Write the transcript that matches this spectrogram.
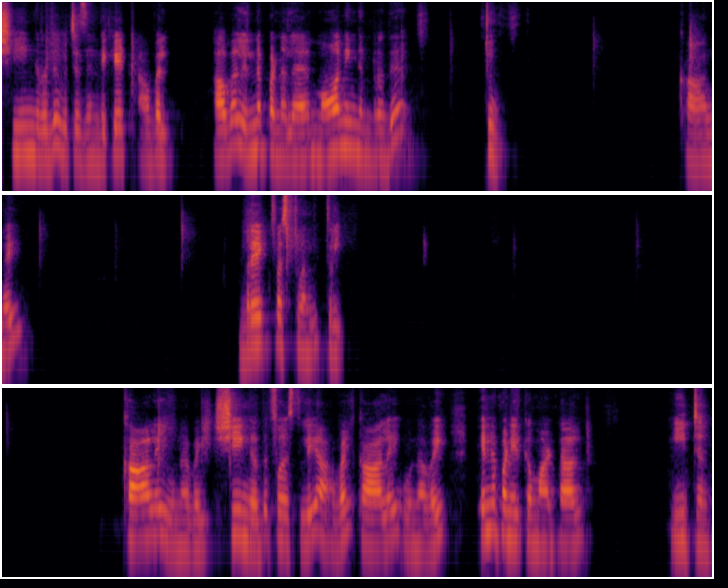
ஷீங்கிறது விச் இஸ் இண்டிகேட் அவள் அவள் என்ன பண்ணல? மார்னிங்ன்றது டூ காலை பிரேக்ஃபாஸ்ட் வந்து த்ரீ காலை உணவை ஷீங்கிறது ஃபர்ஸ்ட்லயே அவள் காலை உணவை. என்ன பண்ணிருக்க மாட்டாள்? ஈட்டன்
